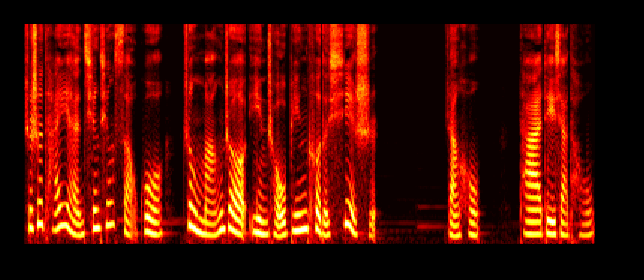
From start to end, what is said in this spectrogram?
只是抬眼轻轻扫过正忙着应酬宾客的谢氏，然后他低下头，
